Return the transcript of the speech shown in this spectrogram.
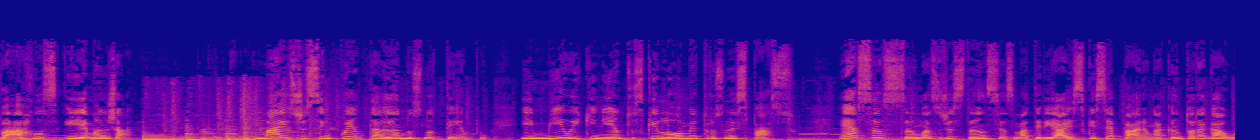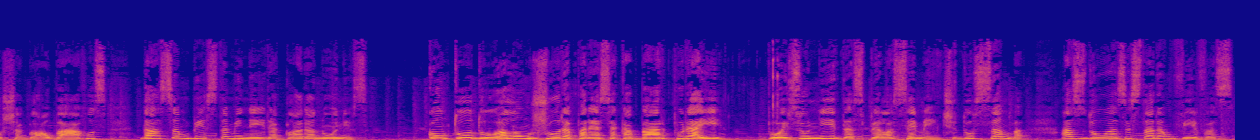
Barros e Emanjá. Mais de 50 anos no tempo e 1.500 quilômetros no espaço. Essas são as distâncias materiais que separam a cantora gaúcha Glau Barros da sambista mineira Clara Nunes. Contudo, a longura parece acabar por aí, pois unidas pela semente do samba, as duas estarão vivas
